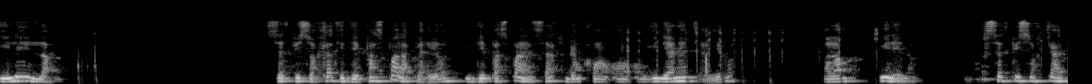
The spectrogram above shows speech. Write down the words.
Il est là. 7 pi sur 4, il ne dépasse pas la période, il ne dépasse pas un cercle, donc il est à l'intérieur. Alors, il est là. Donc 7 pi sur 4,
